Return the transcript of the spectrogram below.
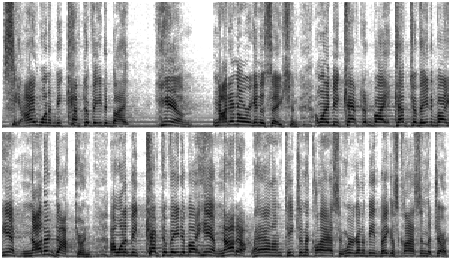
See, I want to be captivated by Him not an organization. I want to be captivated by, captivated by Him, not a doctrine. I want to be captivated by Him, not a, well, I'm teaching a class and we're going to be the biggest class in the church.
